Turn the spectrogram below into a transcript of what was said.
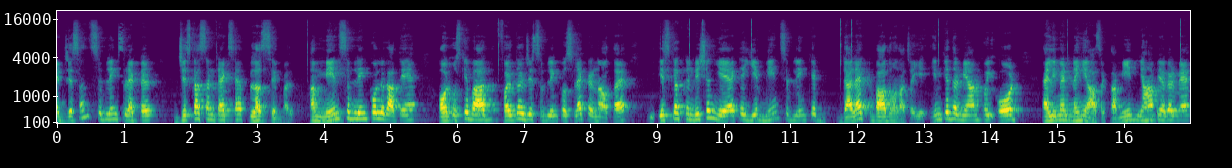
एडजेसन सिबलिंग सिलेक्टर जिसका सिंटेक्स है प्लस सिंबल हम मेन सिबलिंग को लगाते हैं और उसके बाद फर्दर जिस सिबलिंग को सिलेक्ट करना होता है, इसका कंडीशन ये है कि ये मेन सिबलिंग के डायरेक्ट बाद होना चाहिए। इनके दरमियान कोई और एलिमेंट नहीं आ सकता। मीन यहाँ पे अगर मैं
